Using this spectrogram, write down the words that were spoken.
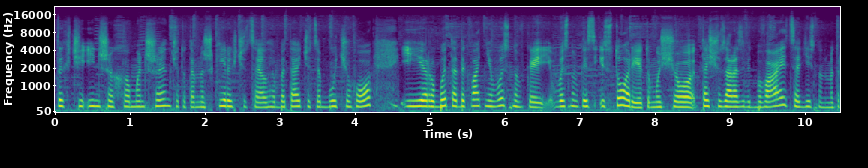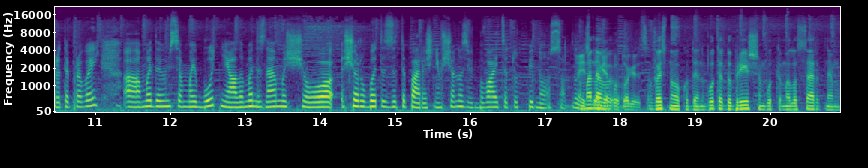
тих чи інших меншин, чи то темношкірих, чи це ЛГБТ, чи це будь-чого, і робити адекватні висновки, висновки з історії, тому що те, що зараз відбувається, дійсно, Дмитро, ти правий. е, Ми дивимося в майбутнє, але ми не знаємо, що, що робити з теперішнім, що в нас відбувається тут під носом. Ну, У історія мене повторюється. Висновок один бути добрішим, бути милосердним.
